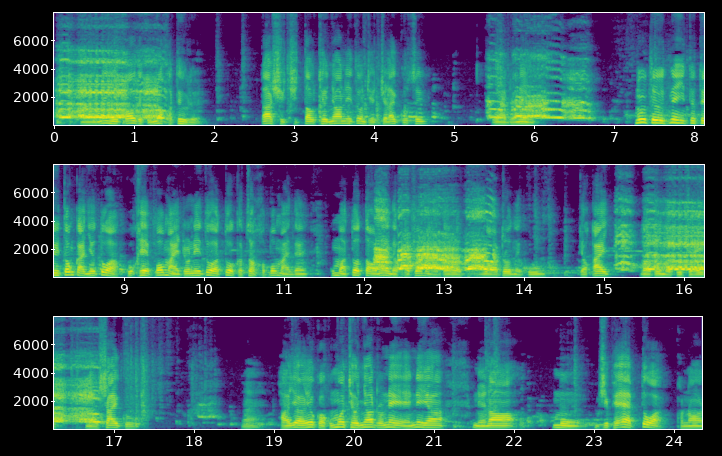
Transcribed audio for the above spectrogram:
À, nên như bao thì cũng nó khó từ rồi ta chỉ chỉ tàu thời nhau này tôi chỉ trở lại cổ sư và đó này nu từ này, từ từ tông cả nhiều tua cũng khép bao mày cho nên tua tua cái cho khép bao mày đấy. Cũng mà tua tàu này là khép bao mày đó là lò cho này cú cho cái lò cho này cú cháy lò sai cú à họ giờ yêu cầu cũng một chơi nhau cho này này à này nó mù chỉ phải ép tua, còn nó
